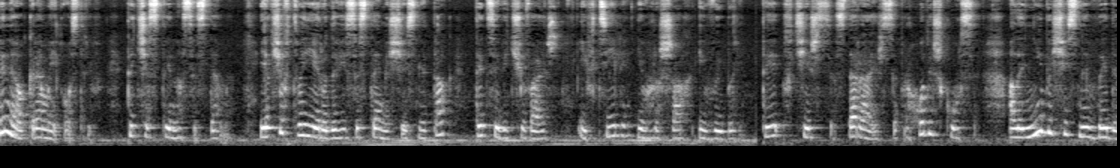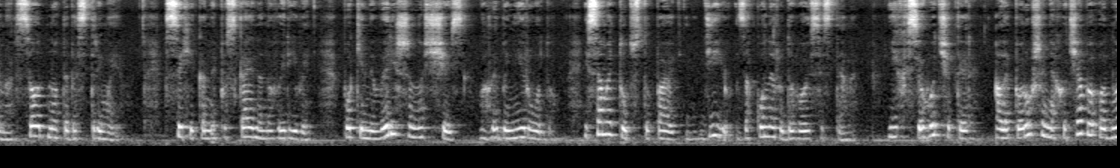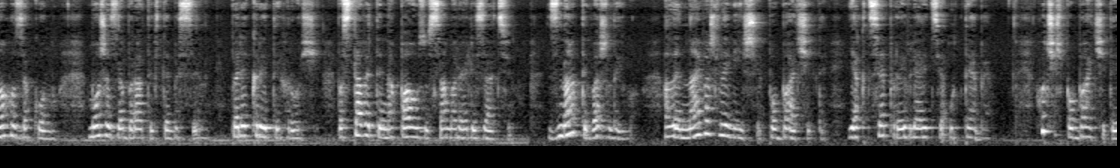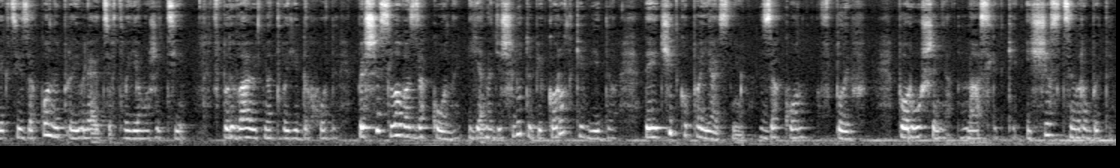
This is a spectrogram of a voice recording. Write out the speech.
Ти не окремий острів, ти частина системи. І якщо в твоїй родовій системі щось не так, ти це відчуваєш і в тілі, і в грошах, і в виборі. Ти вчишся, стараєшся, проходиш курси, але ніби щось невидиме все одно тебе стримує. Психіка не пускає на новий рівень, поки не вирішено щось в глибині роду. І саме тут вступають в дію закони родової системи. Їх всього чотири, але порушення хоча б одного закону може забрати в тебе сили, перекрити гроші, поставити на паузу самореалізацію. Знати важливо, але найважливіше побачити, як це проявляється у тебе. Хочеш побачити, як ці закони проявляються в твоєму житті, впливають на твої доходи. Пиши слово закони, і я надішлю тобі коротке відео, де я чітко пояснюю закон, вплив, порушення, наслідки і що з цим робити.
